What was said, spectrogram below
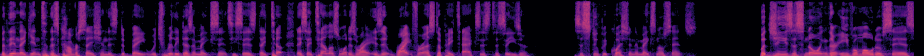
But then they get into this conversation, this debate, which really doesn't make sense. He says, They, tell, they say, Tell us what is right. Is it right for us to pay taxes to Caesar? It's a stupid question. It makes no sense. But Jesus, knowing their evil motive, says,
